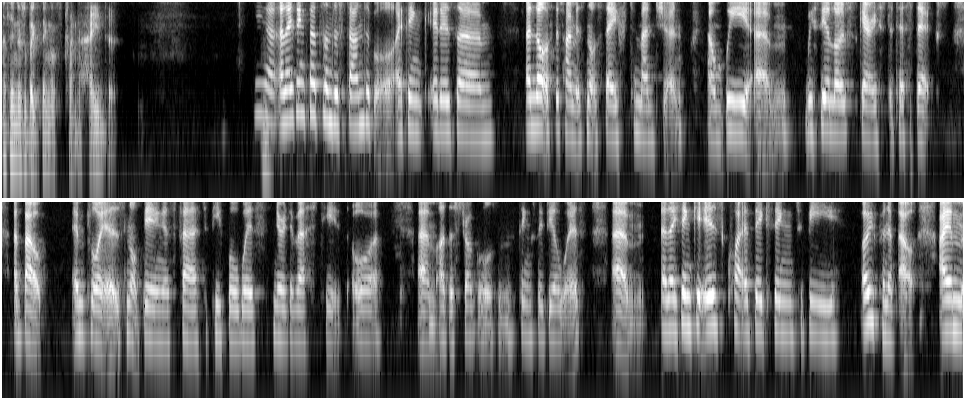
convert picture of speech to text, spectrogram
I think there's a big thing of trying to hide it. Yeah, and I think that's understandable. I think it is um a lot of the time it's not safe to mention, and we um we see a lot of scary statistics about employers not being as fair to people with neurodiversity or um, other struggles and things they deal with. Um, and I think it is quite a big thing to be open about. I am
